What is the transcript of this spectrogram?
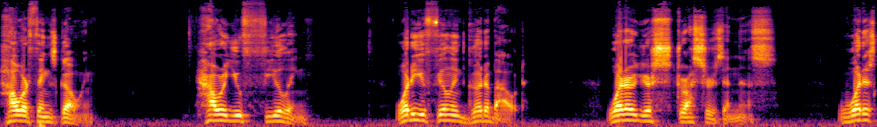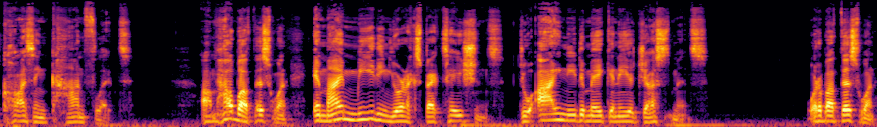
How are things going? How are you feeling? What are you feeling good about? What are your stressors in this? What is causing conflict? Um, how about this one? Am I meeting your expectations? Do I need to make any adjustments? What about this one?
